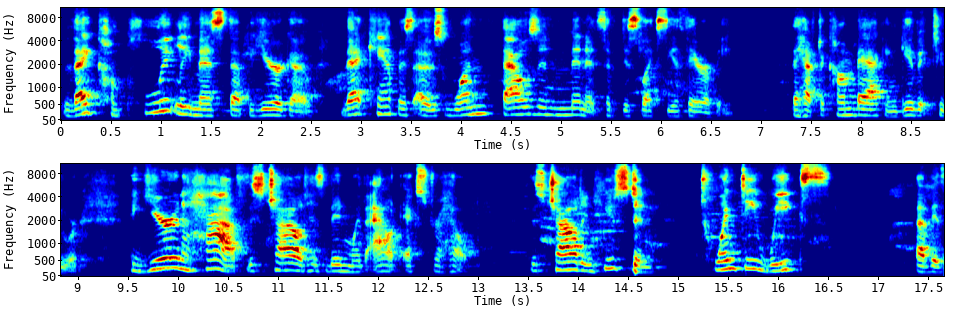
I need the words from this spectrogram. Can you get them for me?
They completely messed up a year ago. That campus owes 1,000 minutes of dyslexia therapy. They have to come back and give it to her. A year and a half, this child has been without extra help. This child in Houston, 20 weeks of his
